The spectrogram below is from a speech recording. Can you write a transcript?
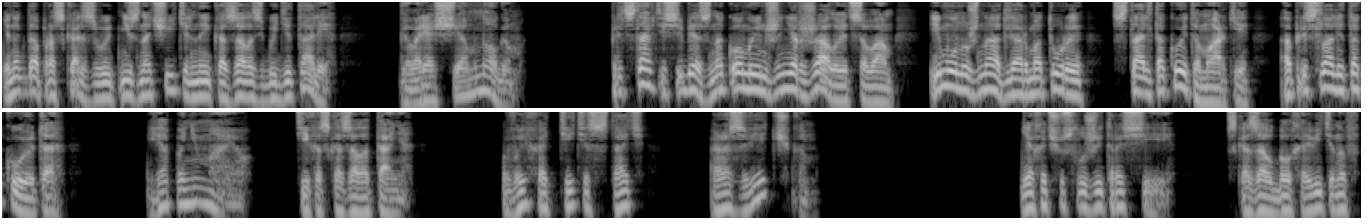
иногда проскальзывают незначительные, казалось бы, детали, говорящие о многом. Представьте себе, знакомый инженер жалуется вам, ему нужна для арматуры сталь такой-то марки, а прислали такую-то». «Я понимаю», — тихо сказала Таня. «Вы хотите стать разведчиком?» «Я хочу служить России», — сказал Болховитинов,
